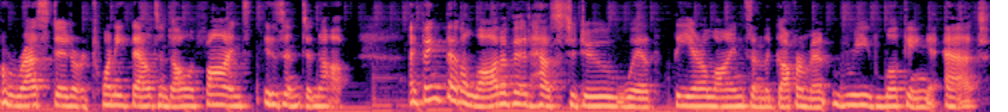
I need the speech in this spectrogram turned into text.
arrested or $20,000 fines isn't enough. I think that a lot of it has to do with the airlines and the government re looking at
